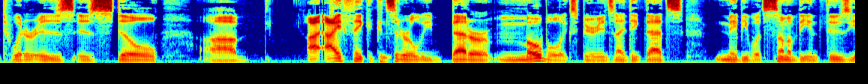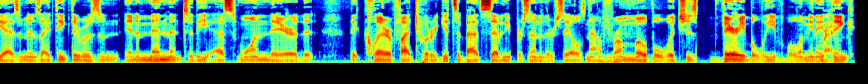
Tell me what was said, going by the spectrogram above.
Twitter is is still uh, I, I, think, a considerably better mobile experience. And I think that's maybe what some of the enthusiasm is. I think there was an, an amendment to the S1 there that, that clarified Twitter gets about 70% of their sales now mm-hmm. from mobile, which is very believable. I mean, I right. think,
